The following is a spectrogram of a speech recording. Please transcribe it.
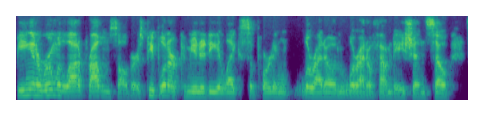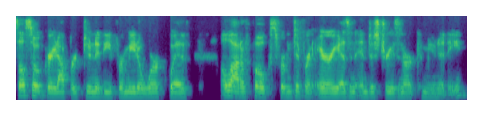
being in a room with a lot of problem solvers, people in our community like supporting Loretto and the Loretto Foundation. So it's also a great opportunity for me to work with a lot of folks from different areas and industries in our community.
